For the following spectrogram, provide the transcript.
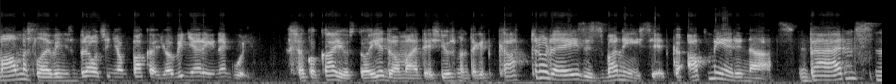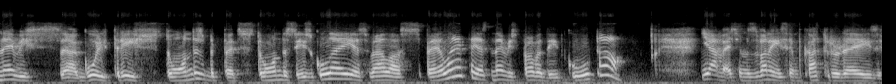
mammas, lai viņas brauc viņam pakaļ, jo viņi arī neguļ. Saku, kā jūs to iedomājaties? Jūs man tagad katru reizi zvanīsiet, ka apmierināts bērns nevis uh, guļ trīs stundas, bet pēc stundas izgulējies, vēlās spēlēties, nevis pavadīt gultā. Jā, mēs jums zvanīsim katru reizi.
